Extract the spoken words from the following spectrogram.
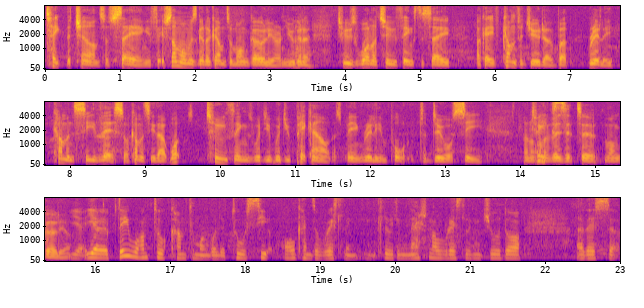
take the chance of saying if, if someone was going to come to Mongolia and you were going to Uh-huh. choose one or two things to say? Okay, come for judo, but really come and see this or come and see that. What two things would you would you pick out as being really important to do or see on, on a visit to Mongolia? Yeah, yeah. If they want to come to Mongolia to see all kinds of wrestling, including national wrestling, judo, uh, there's uh,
